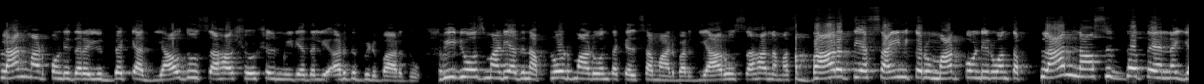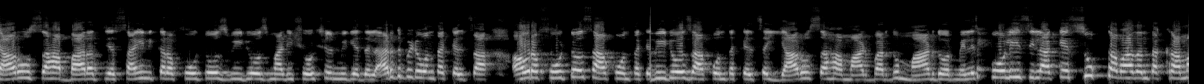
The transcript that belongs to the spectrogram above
ಪ್ಲಾನ್ ಮಾಡ್ಕೊಂಡಿದ್ದಾರೆ ಯುದ್ಧಕ್ಕೆ ಅದ್ಯಾವುದೂ ಸಹ ಸೋಷಿಯಲ್ ಮೀಡಿಯಾದಲ್ಲಿ ಅರ್ದು ಬಿಡಬಾರ್ದು. ವಿಡಿಯೋಸ್ ಮಾಡಿ ಅದನ್ನ ಅಪ್ಲೋಡ್ ಮಾಡುವಂತ ಕೆಲಸ ಮಾಡಬಾರ್ದು. ಯಾರು ಸಹ ನಮ್ಮ ಭಾರತೀಯ ಸೈನಿಕರು ಮಾಡ್ಕೊಂಡಿರುವಂತ ಪ್ಲಾನ್ನ ಸಿದ್ಧತೆಯನ್ನ ಯಾರು ಸಹ ಭಾರತೀಯ ಸೈನಿಕರ ಫೋಟೋಸ್ ವಿಡಿಯೋಸ್ ಮಾಡಿ ಸೋಷಿಯಲ್ ಮೀಡಿಯಾದಲ್ಲಿ ಅರ್ದು ಬಿಡುವಂತ ಕೆಲಸ, ಅವರ ಫೋಟೋಸ್ ಹಾಕುವಂತ ವಿಡಿಯೋಸ್ ಹಾಕುವಂತ ಕೆಲಸ ಯಾರು ಸಹ ಮಾಡಬಾರ್ದು. ಮಾಡಿದವ್ರ ಮೇಲೆ ಪೊಲೀಸ್ ಇಲಾಖೆ ಸೂಕ್ತವಾದಂತ ಕ್ರಮ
